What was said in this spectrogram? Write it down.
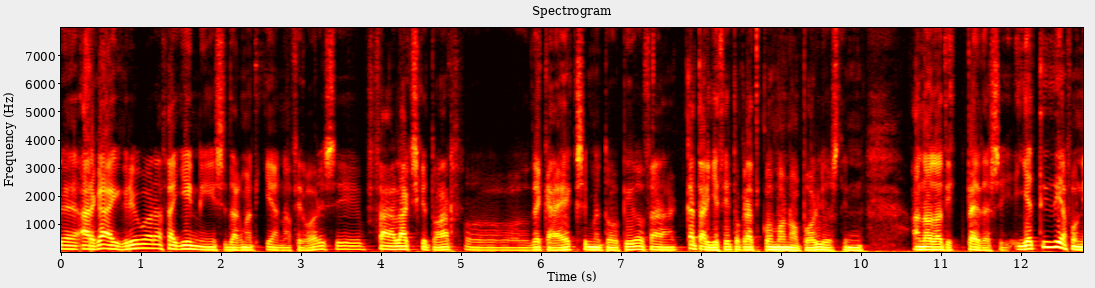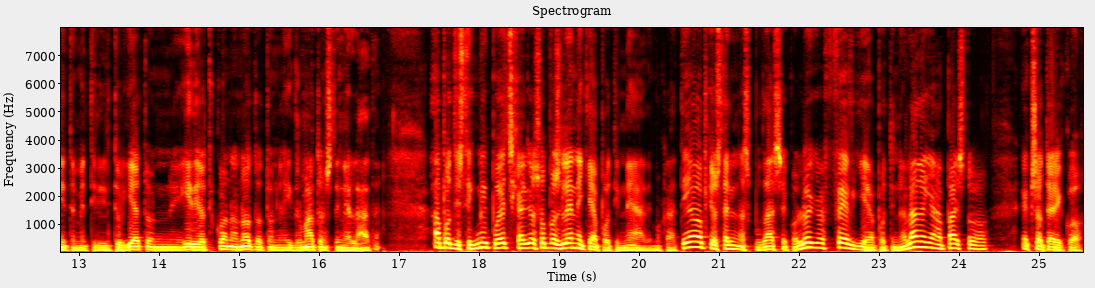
ε, αργά ή γρήγορα θα γίνει η συνταγματική αναθεώρηση, θα αλλάξει και το άρθρο 16 με το οποίο θα καταργηθεί το κρατικό μονοπόλιο στην ανώτατη εκπαίδευση. Γιατί διαφωνείτε με τη λειτουργία των ιδιωτικών ανώτατων ιδρυμάτων στην Ελλάδα; Από τη στιγμή που έτσι κι όπως λένε και από τη Νέα Δημοκρατία όποιος θέλει να σπουδάσει οικολόγιο φεύγει από την Ελλάδα για να πάει στο εξωτερικό.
